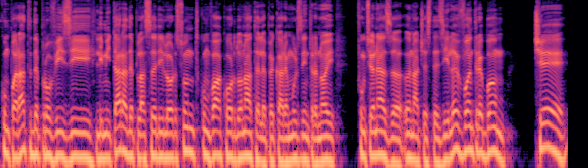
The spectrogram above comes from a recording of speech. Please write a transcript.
cumpărat de provizii, limitarea deplasărilor sunt cumva coordonatele pe care mulți dintre noi funcționează în aceste zile. Vă întrebăm ce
